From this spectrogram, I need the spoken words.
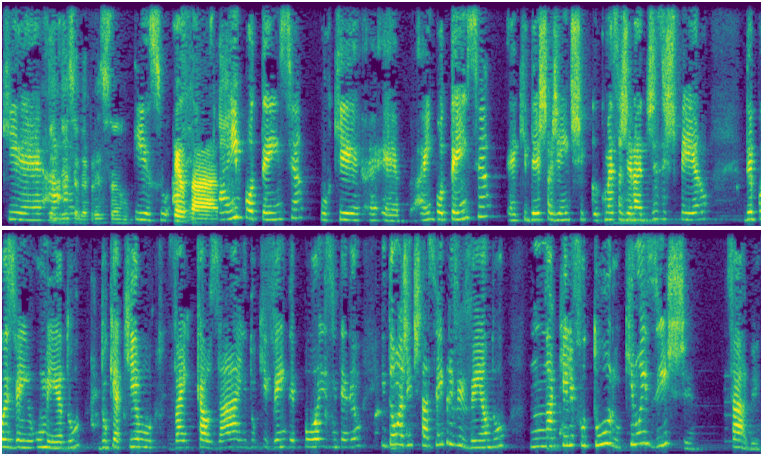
que é tendência a, à depressão. Isso, a, a impotência, porque é, é, a impotência é que deixa a gente começa a gerar desespero. Depois vem o medo, do que aquilo vai causar e do que vem depois, entendeu? Então a gente está sempre vivendo naquele futuro que não existe, sabe?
